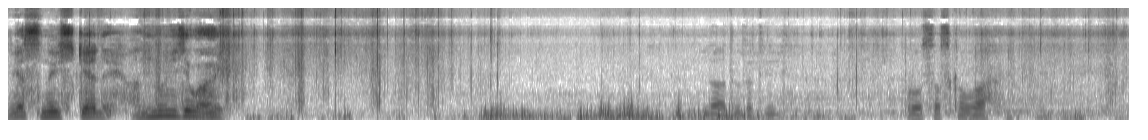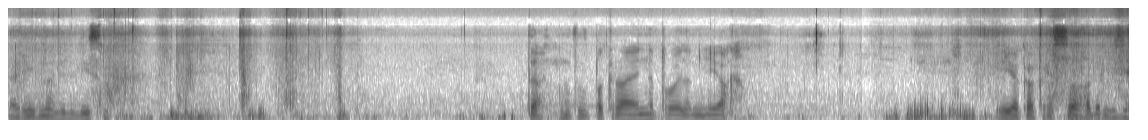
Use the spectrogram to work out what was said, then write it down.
Отвесные стены. А ну не зевай. Да, тут отвід... просто скала рівно відвісна. Так, ну тут по краю не пройдемо ніяк. Яка краса, друзі.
